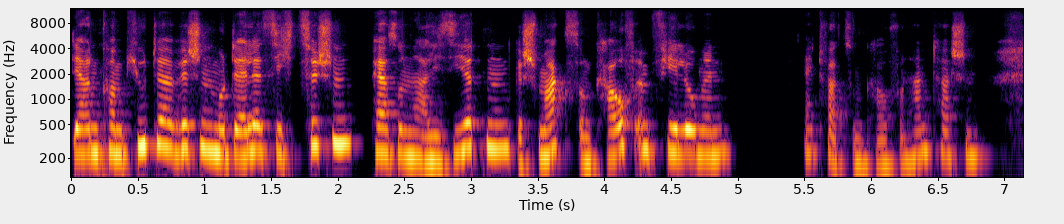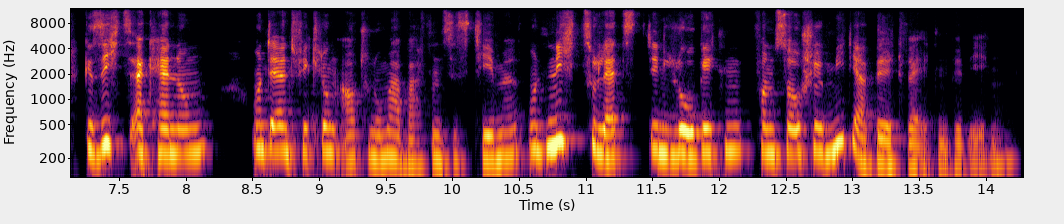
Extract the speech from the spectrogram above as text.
deren Computer Vision Modelle sich zwischen personalisierten Geschmacks- und Kaufempfehlungen, etwa zum Kauf von Handtaschen, Gesichtserkennung und der Entwicklung autonomer Waffensysteme und nicht zuletzt den Logiken von Social-Media-Bildwelten bewegen.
